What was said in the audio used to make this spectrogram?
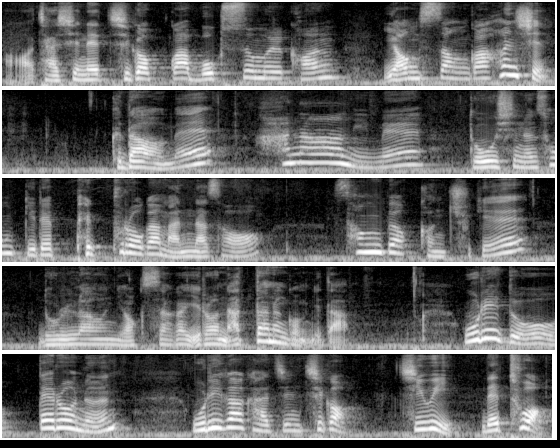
어, 자신의 직업과 목숨을 건 영성과 헌신, 그 다음에 하나님의 도우시는 손길에 100%가 만나서 성벽 건축에 놀라운 역사가 일어났다는 겁니다. 우리도 때로는 우리가 가진 직업, 지위, 네트워크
